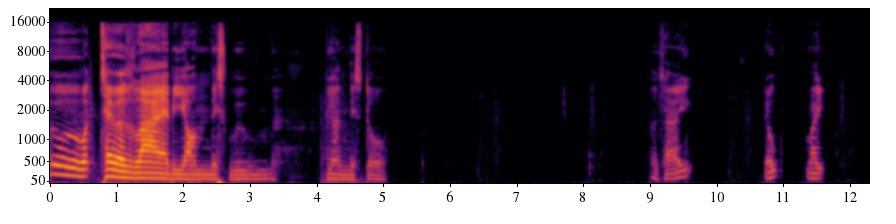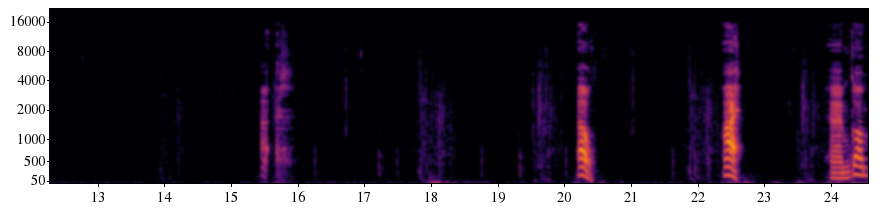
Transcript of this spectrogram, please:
Oh, what terrors lie beyond this room? Beyond this door. Okay. Nope. Wait. Oh. Hi. Um, go on.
